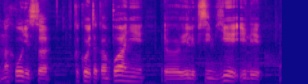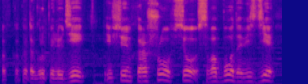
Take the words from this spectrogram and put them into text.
находится в какой-то компании э, или в семье, или в какой-то группе людей, и все им хорошо, все, свобода везде –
